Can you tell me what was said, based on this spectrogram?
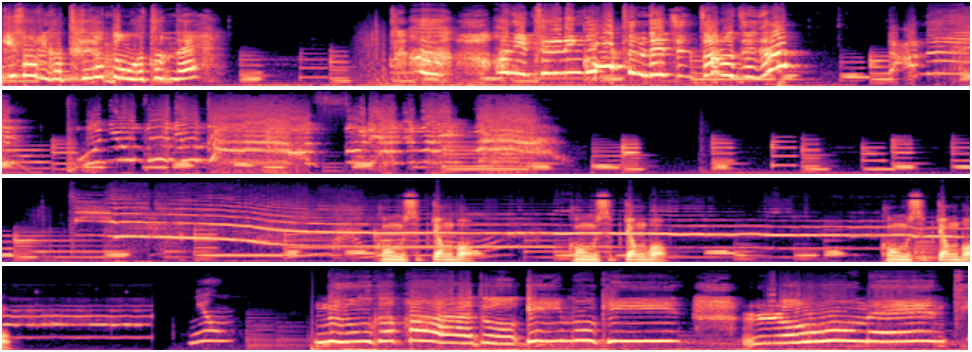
비행기 소리가 들렸던 것 같은데? 아, 아니 들린 것 같은데 진짜로 지금? 나는 보뇨 보뇨다 소리 하지 마 임마 공습 정보, 공습 정보, 공습 정보. 뇽. 누가 봐도 이무긴 로맨틱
